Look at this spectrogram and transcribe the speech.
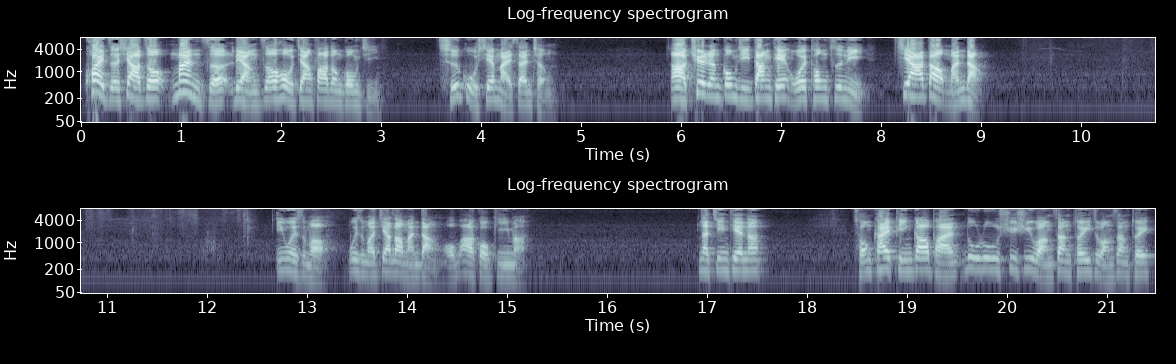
快则下周，慢则两周后将发动攻击。持股先买三成，啊，确认攻击当天我会通知你加到满档。因为什么？为什么加到满档？我们二勾机嘛。那今天呢？从开平高盘，陆陆续续往上推，一直往上推。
